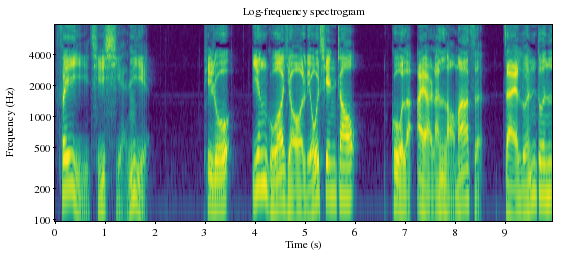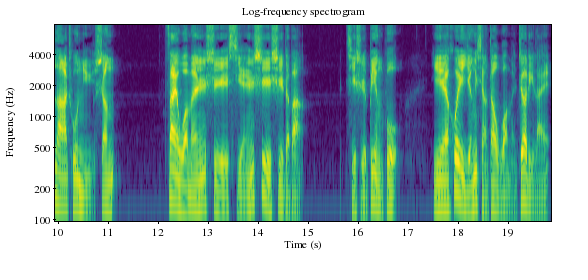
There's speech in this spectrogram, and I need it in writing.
非以其贤也。譬如英国有刘千昭，雇了爱尔兰老妈子。在伦敦拉出女生，在我们是闲事似的吧？其实并不，也会影响到我们这里来。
